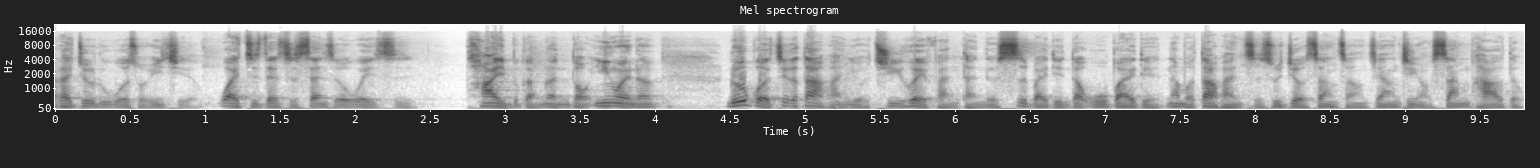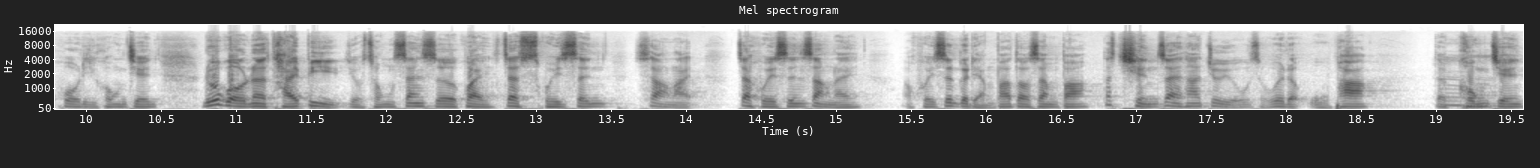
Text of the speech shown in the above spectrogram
概就如我所预期的，外资在这三十个位置，他也不敢乱动，因为呢，如果这个大盘有机会反弹的四百点到五百点，那么大盘指数就上涨将近有三趴的获利空间。如果呢，台币有从三十二块再回升上来，再回升上来。回升个两趴到三趴，那潜在它就有所谓的五趴的空间。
